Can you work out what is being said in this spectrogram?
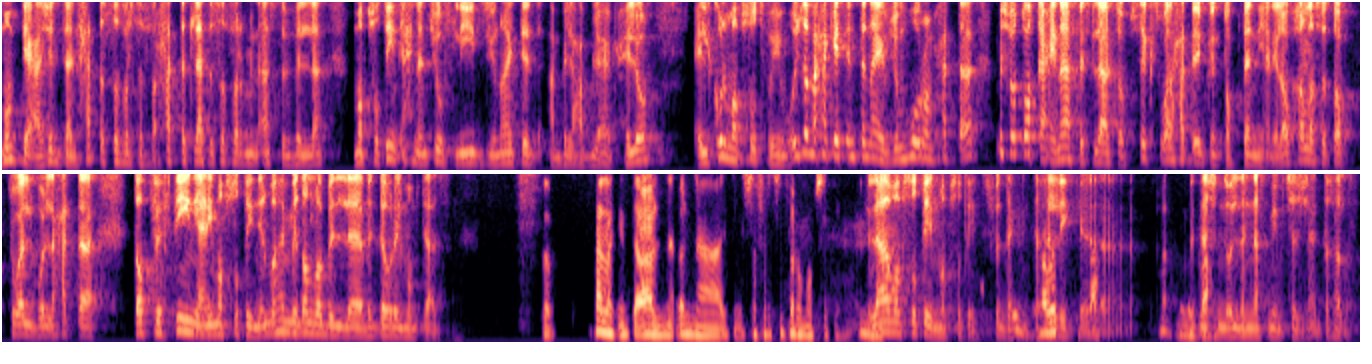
ممتعة جدا. حتى الصفر صفر حتى 3 صفر من أستون فيلا. مبسوطين. إحنا نشوف ليدز يونايتد عم بيلعب لعب حلو. الكل مبسوط فيهم. وزي ما حكيت أنت نايف جمهورهم حتى مش متوقع ينافس لا top 6 ولا حتى يمكن top 10 يعني لو خلصوا top 12 ولا حتى top 15 يعني مبسوطين. المهم يضلوا بالدوري الممتاز. طب لك انت قلنا قلنا صفر صفر ومبسوطين. لا مبسوطين مبسوطين. إيش بدك انت؟ خليك آه، بدناش نقول للناس مين بتشجع أنت خلص.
